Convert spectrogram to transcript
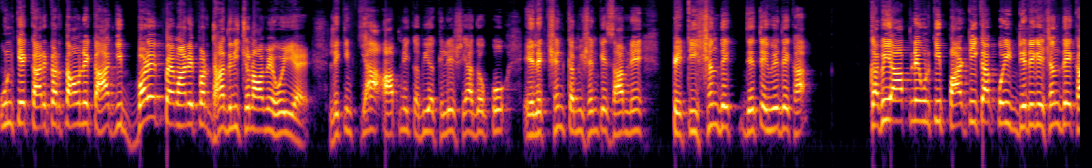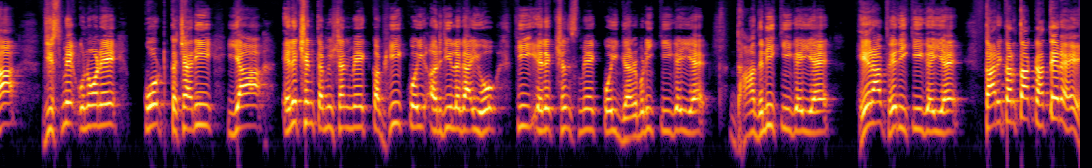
उनके कार्यकर्ताओं ने कहा कि बड़े पैमाने पर धांधली चुनाव में हुई है। लेकिन क्या आपने कभी अखिलेश यादव को इलेक्शन कमीशन के सामने पिटीशन दे, देते हुए देखा? कभी आपने उनकी पार्टी का कोई डेलीगेशन देखा जिसमें उन्होंने कोर्ट कचहरी या इलेक्शन कमीशन में कभी कोई अर्जी लगाई हो कि इलेक्शंस में कोई गड़बड़ी की गई है धांधली की गई है हेरा फेरी की गई है? कार्यकर्ता कहते रहे,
